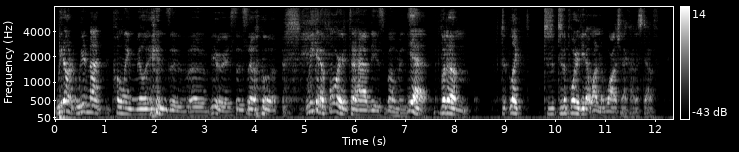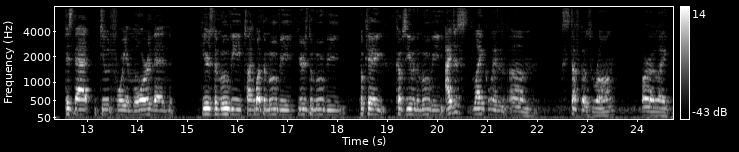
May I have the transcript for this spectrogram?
we don't we're not pulling millions of uh, viewers, so, so we can afford to have these moments. yeah, but um, t- like to, to the point of you not wanting to watch that kind of stuff. Does that do it for you more than here's the movie, talk about the movie, here's the movie, okay, come see you in the movie. I just like when um, stuff goes wrong, or like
